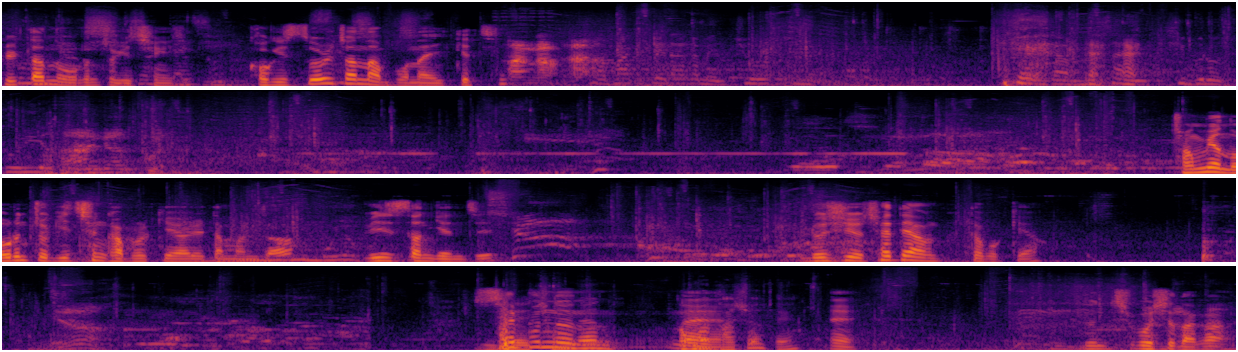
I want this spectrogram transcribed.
일단은 오른쪽 2층이지. 거기 솔저나 뭐나 있겠지? 정면 오른쪽 2층 가볼게요 일단 먼저 윈스턴 겐지 루시오 최대한 붙어볼게요. 세 분은 한번 네, 가셔도 돼요 눈치 보시다가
